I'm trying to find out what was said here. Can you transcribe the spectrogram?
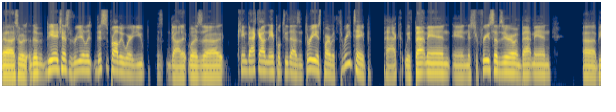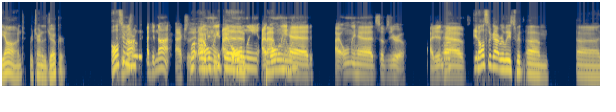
Uh, so the VHS was really this is probably where you got it was uh came back out in April 2003 as part of a three tape pack with Batman and Mr. Freeze Sub Zero and Batman uh Beyond Return of the Joker. Also I did, was not, really I did not actually. Well, I oh, you only, I only, I only one? had, I only had Sub Zero. I didn't Well, have. it also got released with um uh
